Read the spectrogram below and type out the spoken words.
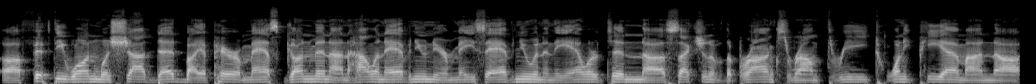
Uh, 51 was shot dead by a pair of masked gunmen on Holland Avenue near Mace Avenue and in the Allerton uh, section of the Bronx around 3:20 p.m. on uh,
